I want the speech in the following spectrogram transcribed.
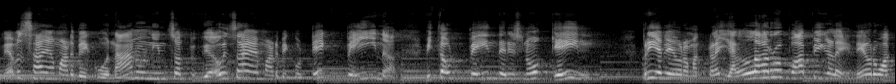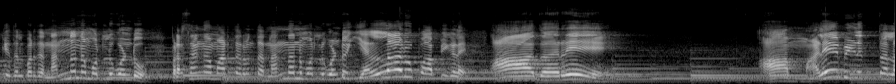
ವ್ಯವಸಾಯ ಮಾಡಬೇಕು. ನಾನು ನೀನು ಸ್ವಲ್ಪ ವ್ಯವಸಾಯ ಮಾಡಬೇಕು. Take pain without pain there is no gain ಪ್ರಿಯ ದೇವರ ಮಕ್ಕಳೇ, ಎಲ್ಲರೂ ಪಾಪಿಗಳೇ. ದೇವರ ವಾಕ್ಯದಲ್ಲಿ ಬರ್ತದೆ ನನ್ನನ್ನು ಮೊದಲುಗೊಂಡು, ಪ್ರಸಂಗ ಮಾಡ್ತಾರಂತ ನನ್ನನ್ನು ಮೊದಲುಗೊಂಡು ಎಲ್ಲರೂ ಪಾಪಿಗಳೇ. ಆದರೆ, ಆ ಮಳೆ ಬೀಳುತ್ತಲ್ಲ,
